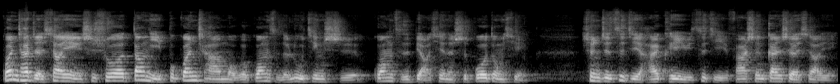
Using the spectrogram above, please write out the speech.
观察者效应是说，当你不观察某个光子的路径时，光子表现的是波动性，甚至自己还可以与自己发生干涉效应。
